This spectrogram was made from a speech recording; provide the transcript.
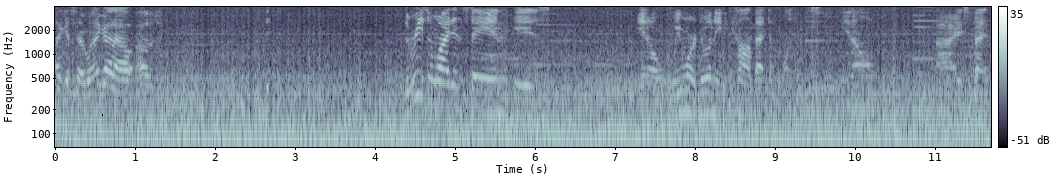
like I said, when I got out, I was. The reason why I didn't stay in is, you know, we weren't doing any combat deployments. You know, I spent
